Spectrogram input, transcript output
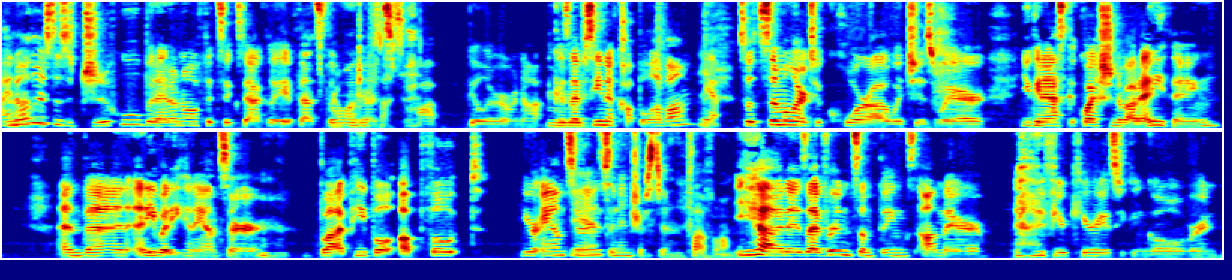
I know there's this Zhihu, but I don't know if it's exactly if that's the I one that's, that's popular or not because I've seen a couple of them. Yeah. So it's similar to Quora, which is where you can ask a question about anything, and then anybody can answer, Mhm. but people upvote your answers. Yeah, it's an interesting platform. Yeah, it is. I've written some things on there. if you're curious, you can go over and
